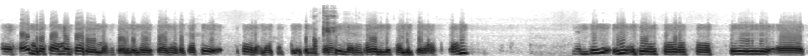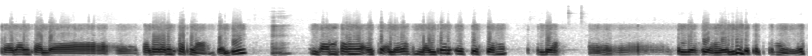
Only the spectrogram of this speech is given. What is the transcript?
Eh, saya berusaha mencari bahasa Indonesia tetapi saya tidak dapat. Oke. Tapi barangkali bisa dijelaskan. Jadi ini adalah salah satu kelainan pada uh, saluran cerna. Jadi Hmm. gampangnya itu adalah bagian usus yang sebelah uh, sebelah yang lebih dekat ke mulut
